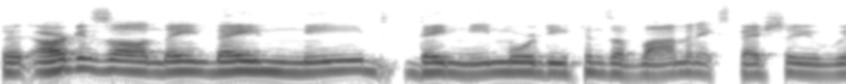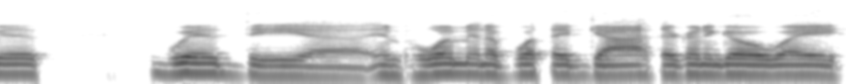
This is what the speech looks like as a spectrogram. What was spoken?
but Arkansas they they need they need more defensive linemen, especially with with the uh, employment of what they've got. They're going to go away,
